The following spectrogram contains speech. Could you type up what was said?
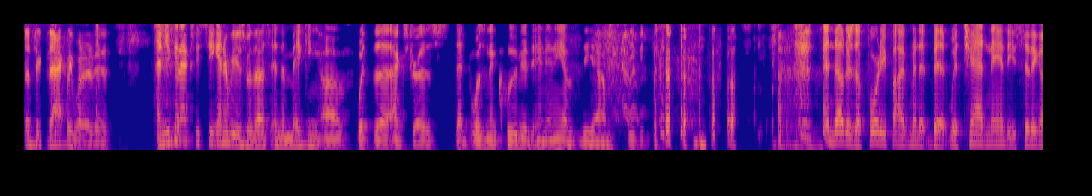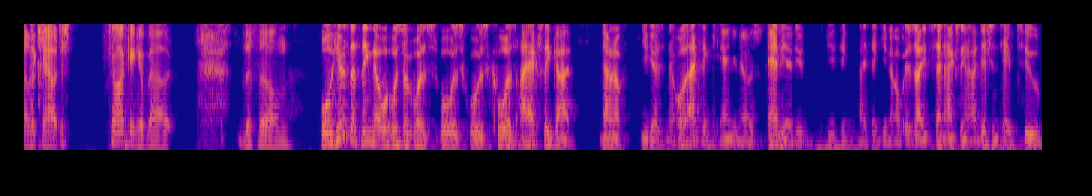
That's exactly what it is. And you can actually see interviews with us in the making of with the extras that wasn't included in any of the um, DVDs. and now there's a 45 minute bit with Chad and Andy sitting on the couch talking about the film. Well, here's the thing though. What was was what was what was cool is I actually got. I don't know if you guys know. Well, I think Andy knows. Andy, I do. You think? I think you know. Is I sent actually an audition tape to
